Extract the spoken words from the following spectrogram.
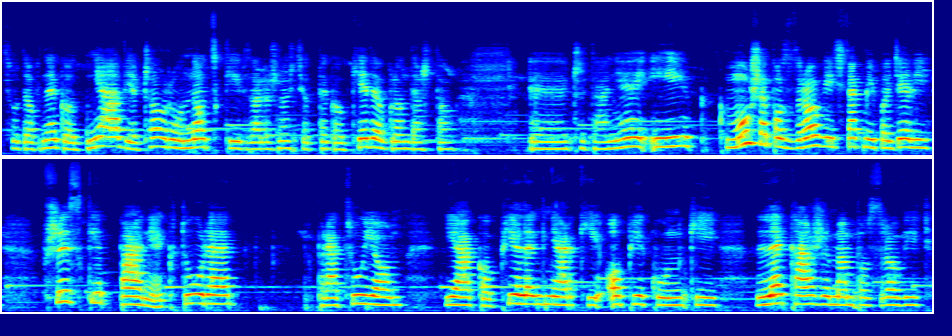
cudownego dnia, wieczoru, nocki, w zależności od tego, kiedy oglądasz to e, czytanie. I muszę pozdrowić, tak mi powiedzieli, wszystkie panie, które pracują jako pielęgniarki, opiekunki, lekarzy mam pozdrowić.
